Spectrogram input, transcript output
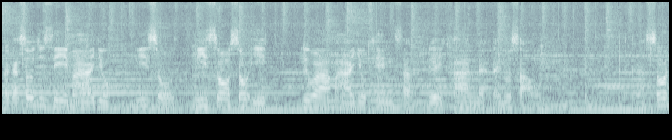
แล้วก็โซนที่ 4 มหายุคมีโซมีโซโซอีก หรือว่ามหายุคแห่งสัตว์เลื้อยคลานและไดโนเสาร์ โซน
